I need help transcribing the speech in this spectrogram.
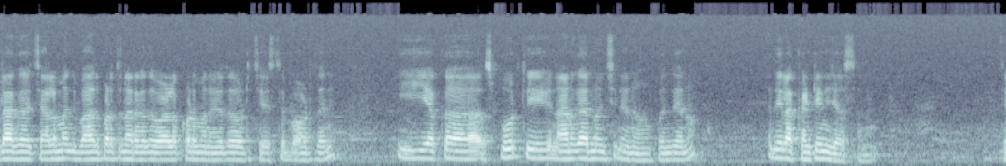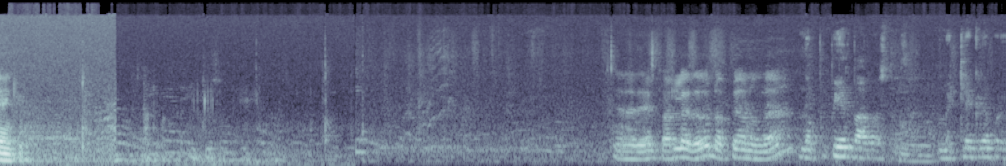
ఇలాగ చాలామంది బాధపడుతున్నారు కదా వాళ్ళకు కూడా మనం ఏదో ఒకటి చేస్తే బాగుంటుందని. ఈ యొక్క స్ఫూర్తి నాన్నగారి నుంచి నేను పొందాను. అది ఇలా కంటిన్యూ చేస్తాను. Thank you. అదేం పర్లేదు నొప్పి ఏమైనా ఉందా? నొప్పి పేరు బాగా వస్తుంది. మెట్లు ఎక్కినప్పుడు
